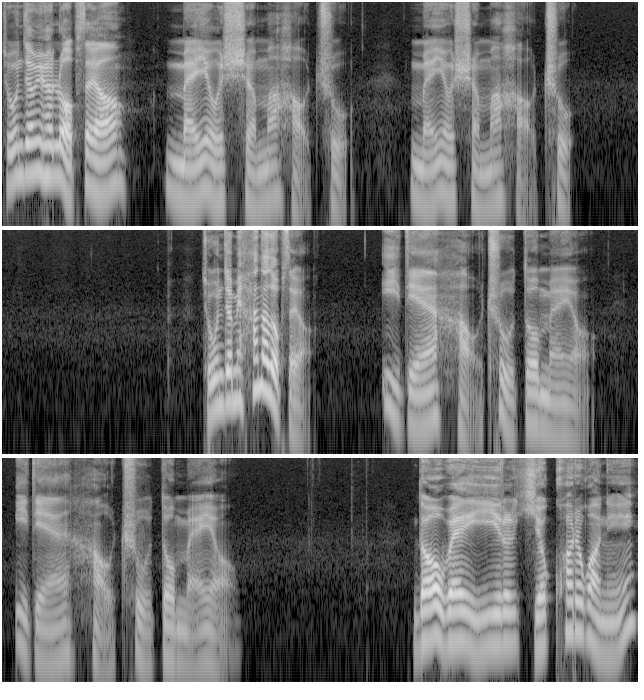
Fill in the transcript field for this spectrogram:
좋은 점이 별로 없어요. 没有什么好处 没有什么好处 좋은 점이 하나도 없어요. 一点好处都没有一点好处都没有 너 왜 이 일을 기억하려고 하니?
